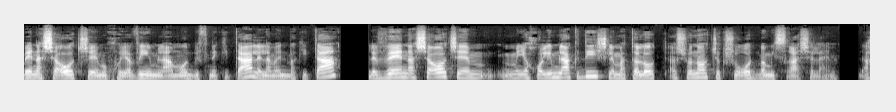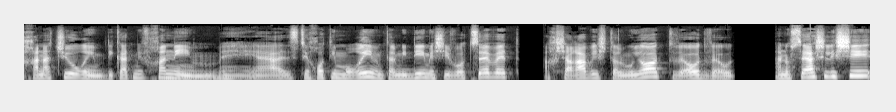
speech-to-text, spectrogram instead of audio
בין השעות שהם מחויבים לעמוד בפני כיתה, ללמד בכיתה, לבין השעות שהם יכולים להקדיש למטלות השונות שקשורות במשרה שלהם. הכנת שיעורים, בדיקת מבחנים, אה, שיחות עם מורים, עם תלמידים, ישיבות צוות, הכשרה והשתלמויות ועוד ועוד. הנושא השלישי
